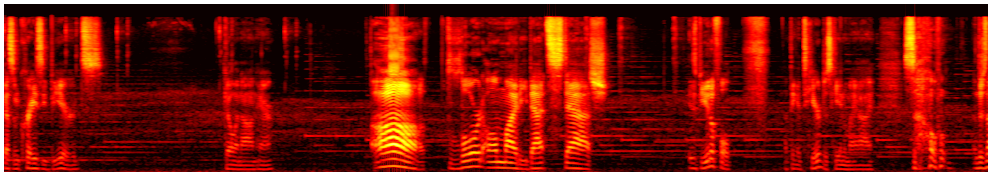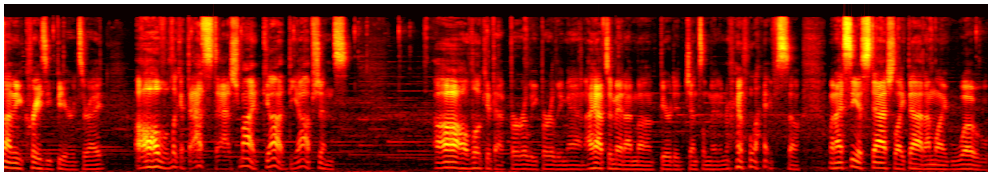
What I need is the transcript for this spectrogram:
Got some crazy beards. Going on here. Oh, Lord Almighty, that stash is beautiful. I think a tear just came to my eye. So, there's not any crazy beards, right? Oh, look at that stash. My god, the options. Oh, look at that burly, burly man. I have to admit, I'm a bearded gentleman in real life, so when I see a stash like that, I'm like, whoa.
